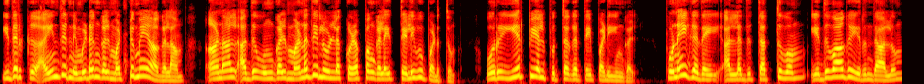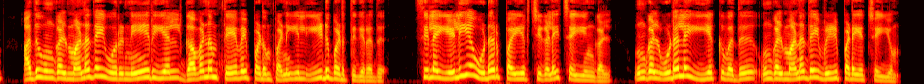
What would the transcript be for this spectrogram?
இதற்கு ஐந்து நிமிடங்கள் மட்டுமே ஆகலாம். ஆனால் அது உங்கள் மனதில் உள்ள குழப்பங்களை தெளிவுபடுத்தும். ஒரு இயற்பியல் புத்தகத்தை படியுங்கள். புனைகதை அல்லது தத்துவம் எதுவாக இருந்தாலும் அது உங்கள் மனதை ஒரு நேரியல் கவனம் தேவைப்படும் பணியில் ஈடுபடுத்துகிறது. சில எளிய உடற்பயிற்சிகளைச் செய்யுங்கள். உங்கள் உடலை இயக்குவது உங்கள் மனதை விழிப்படையச் செய்யும்.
